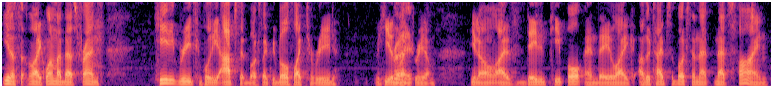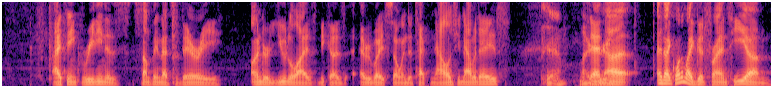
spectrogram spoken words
you know, something like one of my best friends, he reads completely opposite books. Like we both like to read, he doesn't right. like to read them. You know, I've dated people and they like other types of books, and that and that's fine. I think reading is something that's very underutilized because everybody's so into technology nowadays. Yeah, I and uh, and like one of my good friends, he um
